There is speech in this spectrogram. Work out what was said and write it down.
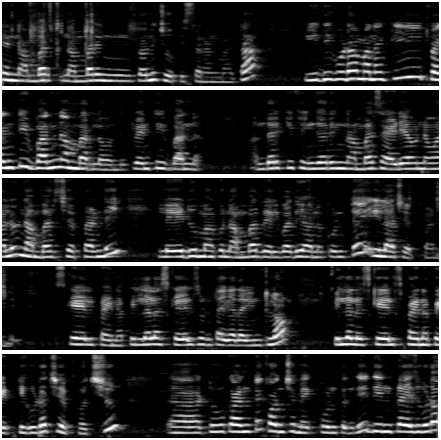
నేను నంబర్ నంబరింగ్తో చూపిస్తాను అనమాట ఇది కూడా మనకి ట్వంటీ వన్ నెంబర్లో ఉంది. Twenty one. అందరికీ ఫింగరింగ్ నంబర్స్ ఐడియా ఉన్న వాళ్ళు నంబర్స్ చెప్పండి. లేదు మాకు నంబర్ తెలియదు అనుకుంటే ఇలా చెప్పండి. స్కేల్ పైన పిల్లల స్కేల్స్ ఉంటాయి కదా ఇంట్లో పిల్లల స్కేల్స్ పైన పెట్టి కూడా చెప్పొచ్చు. టూ కంటే కొంచెం ఎక్కువ ఉంటుంది. దీని ప్రైస్ కూడా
